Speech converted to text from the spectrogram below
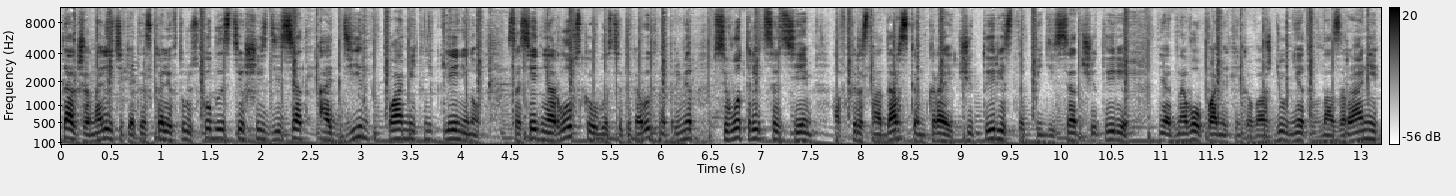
Также аналитики отыскали в Тульской области 61 памятник Ленину. В соседней Орловской области таковых, например, всего 37, а в Краснодарском крае 454. Ни одного памятника вождю нет в Назране,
